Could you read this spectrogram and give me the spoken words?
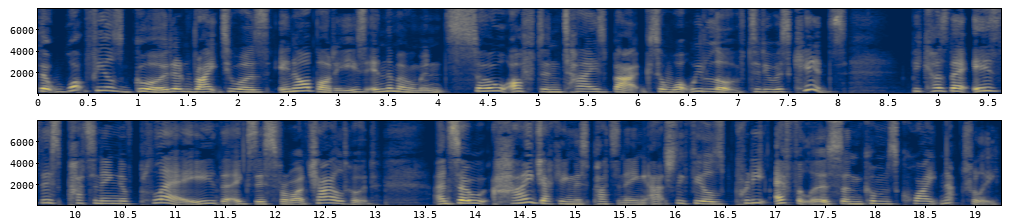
that what feels good and right to us in our bodies in the moment so often ties back to what we love to do as kids. Because there is this patterning of play that exists from our childhood. And so hijacking this patterning actually feels pretty effortless and comes quite naturally.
